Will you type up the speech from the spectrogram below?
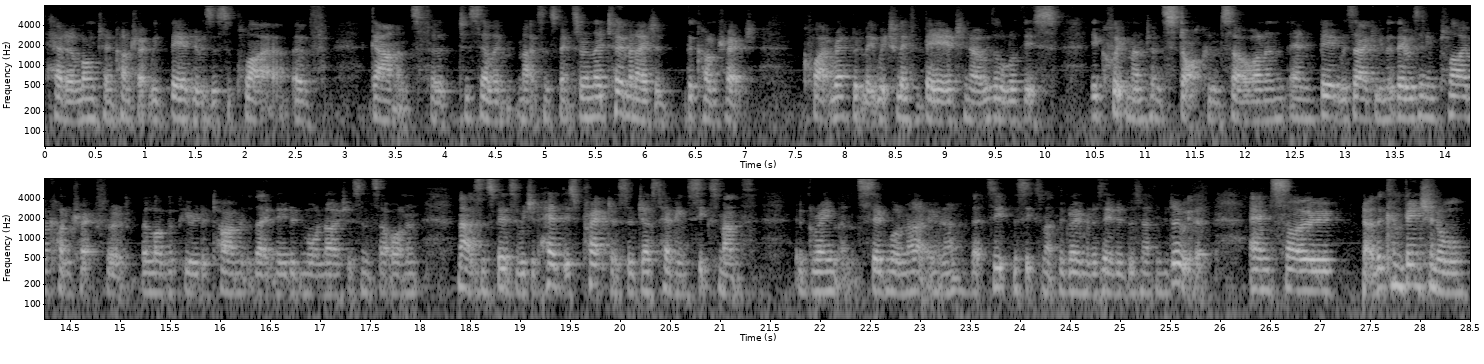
had a long-term contract with Baird, who was a supplier of garments for to sell in Marks and Spencer, and they terminated the contract quite rapidly, which left Baird, you know, with all of this equipment and stock and so on. And, and Baird was arguing that there was an implied contract for a longer period of time and that they needed more notice and so on. And Marks and Spencer, which had had this practice of just having six month agreements, said, well, no, you know, that's it, the six month agreement has ended, there's nothing to do with it. And so you know, the conventional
